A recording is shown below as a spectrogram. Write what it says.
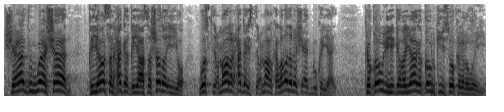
shaadun waa shaad. Qiyaasan xagga qiyaasashada iyo wa isticmaalan xagga isticmaalka labadaba shaad buu ka yahay. Ka qowlihi gabayaaga qowlkiisaoo kaleba weeyi.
